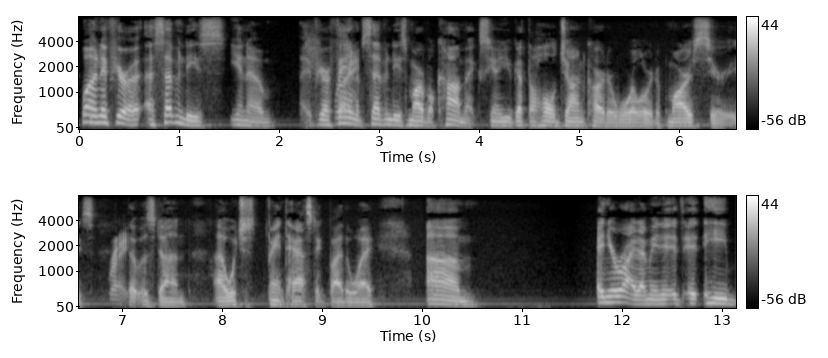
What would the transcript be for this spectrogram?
Well, and if you're a, a '70s, you know, if you're a fan Right. of '70s Marvel comics, you know, you've got the whole John Carter Warlord of Mars series Right. that was done, uh, which is fantastic, by the way. Um, and you're right. I mean, it, it, he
